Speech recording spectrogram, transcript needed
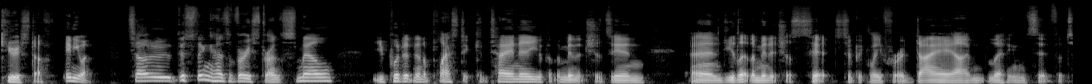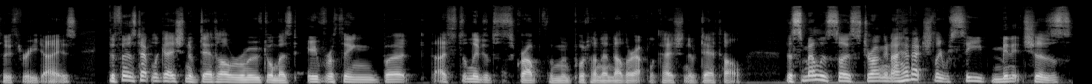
Curious stuff. Anyway, so this thing has a very strong smell. You put it in a plastic container, you put the miniatures in, and you let the miniatures sit typically for a day. I'm letting them sit for two, three days. The first application of Dettol removed almost everything, but I still needed to scrub them and put on another application of Dettol. The smell is so strong, and I have actually received miniatures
